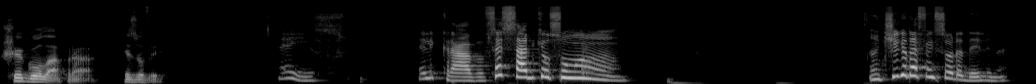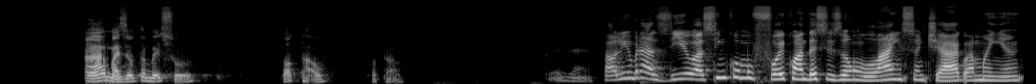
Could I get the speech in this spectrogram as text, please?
chegou lá para resolver. É isso. Ele crava. Você sabe que eu sou uma antiga defensora dele, né? Ah, mas eu também sou. Total, total. Pois é. Paulinho Brasil, assim como foi com a decisão lá em Santiago, amanhã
